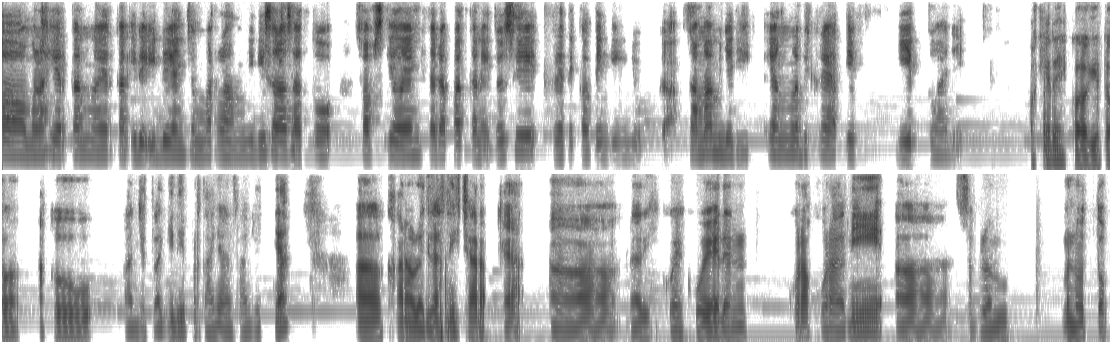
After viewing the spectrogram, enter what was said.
uh, melahirkan melahirkan ide-ide yang cemerlang. Jadi salah satu soft skill yang kita dapatkan itu sih critical thinking juga, sama menjadi yang lebih kreatif gitu, Hadi. Oke deh, kalau gitu aku lanjut lagi nih pertanyaan selanjutnya. Uh, karena udah jelas nih cara kayak uh, dari kue-kue dan kura-kura ini uh, sebelum menutup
